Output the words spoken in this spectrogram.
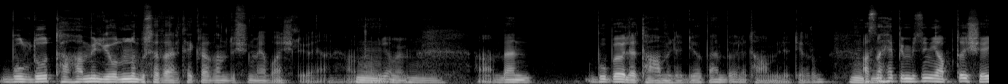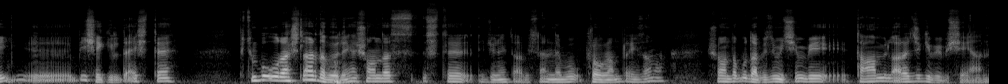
bulduğu tahammül yolunu bu sefer tekrardan düşünmeye başlıyor yani. Anlatabiliyor Hı, muyum? Ha, ben bu böyle tahammül ediyor. Ben böyle tahammül ediyorum. Hı hı. Aslında hepimizin yaptığı şey e, bir şekilde işte bütün bu uğraşlar da böyle. Ya şu anda işte Cüneyt abi senle bu programdayız ama şu anda bu da bizim için bir tahammül aracı gibi bir şey yani.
